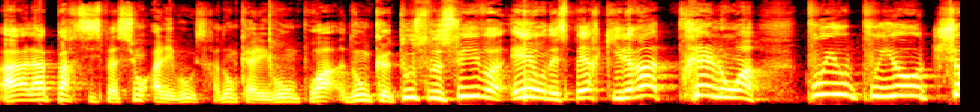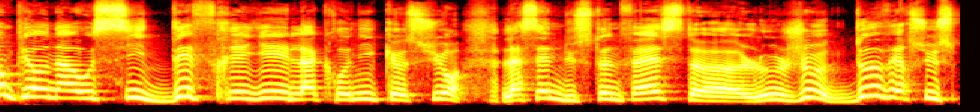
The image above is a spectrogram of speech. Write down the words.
à la participation à l'Evo. Il sera donc à l'Evo. On pourra donc tous le suivre et on espère qu'il ira très loin. Puyo Puyo Champion a aussi défrayé la chronique sur la scène du Stunfest, le jeu 2 versus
